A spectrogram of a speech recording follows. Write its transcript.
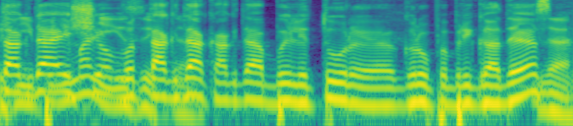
тогда еще, вот язык, тогда, да? когда были туры группы Бригады С, Да.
